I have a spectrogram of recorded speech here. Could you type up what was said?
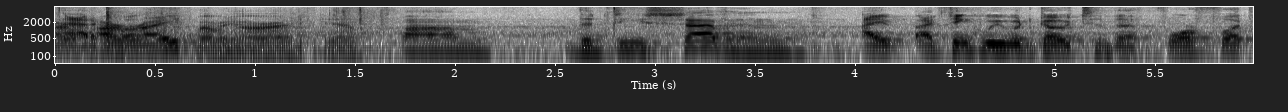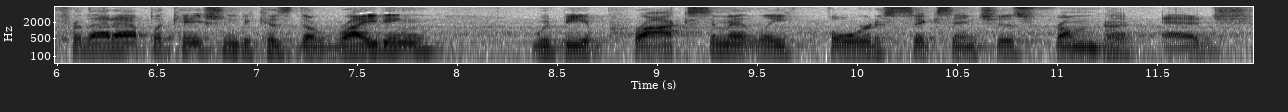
all- all Adequate. right. Probably all right, yeah. The D7, I, I think we would go to the four foot for that application because the writing would be approximately four to six inches from the edge.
